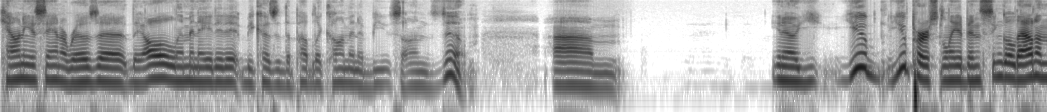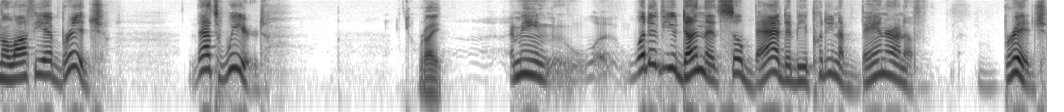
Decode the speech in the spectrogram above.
County of Santa Rosa, they all eliminated it because of the public comment abuse on Zoom. Um, you know, you, you you personally have been singled out on the Lafayette Bridge. That's weird. Right. I mean, wh- what have you done that's so bad to be putting a banner on a f- bridge?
